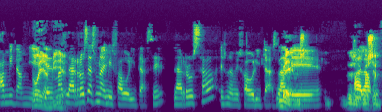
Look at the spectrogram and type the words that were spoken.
A mí también. y además la rosa es una de mis favoritas, ¿eh? La rosa es una de mis favoritas, la de pues, pues, se,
